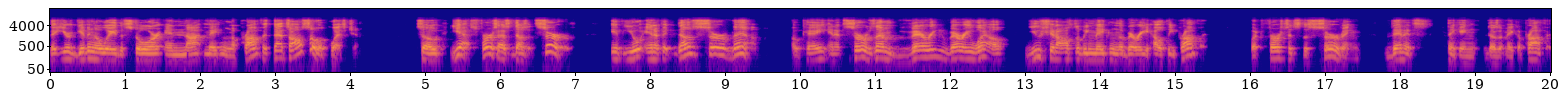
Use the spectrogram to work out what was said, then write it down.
that you're giving away the store and not making a profit, that's also a question. So yes, first as does it serve? If you and if it does serve them, okay, and it serves them very, very well, you should also be making a very healthy profit. But first it's the serving, then it's thinking, does it make a profit?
